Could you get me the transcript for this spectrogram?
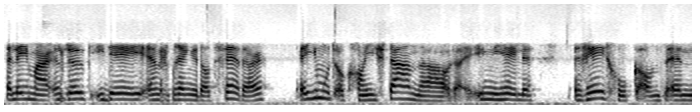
alleen maar een leuk idee en we brengen dat verder. En je moet ook gewoon je staande houden in die hele regelkant. En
